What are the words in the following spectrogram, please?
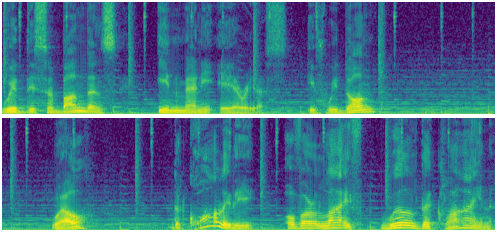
with this abundance in many areas. If we don't, well, the quality of our life will decline.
